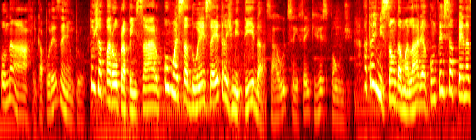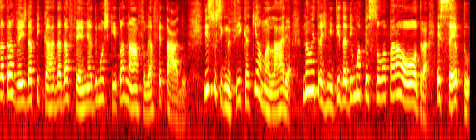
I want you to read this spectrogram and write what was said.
ou na África, por exemplo. Tu já parou para pensar como essa doença é transmitida? Saúde sem fake responde. A transmissão da malária acontece apenas através da picada da fêmea do mosquito anáfilo afetado. Isso significa que a malária não é transmitida de uma pessoa para outra, exceto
